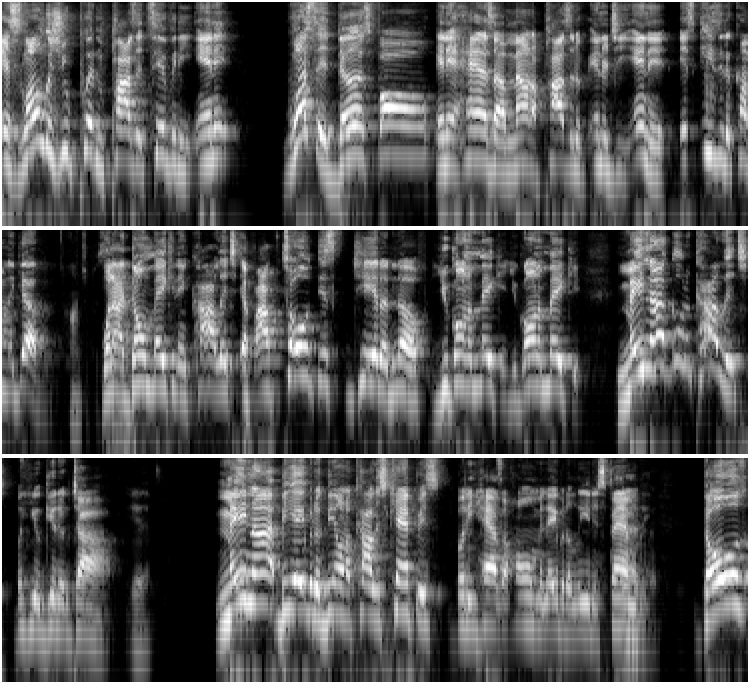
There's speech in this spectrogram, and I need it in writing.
As long as you putting positivity in it, once it does fall and it has an amount of positive energy in it, it's easy to come together. 100%. When I don't make it in college, if I've told this kid enough, you're gonna make it, you're gonna make it. May not go to college, but he'll get a job. Yeah. May not be able to be on a college campus, but he has a home and able to lead his family. Exactly. Those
